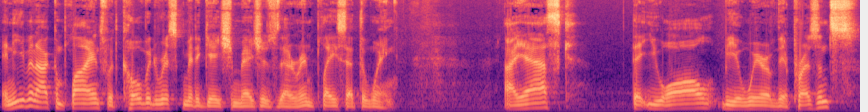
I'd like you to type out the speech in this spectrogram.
and even our compliance with COVID risk mitigation measures that are in place at the wing. I ask that you all be aware of their presence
